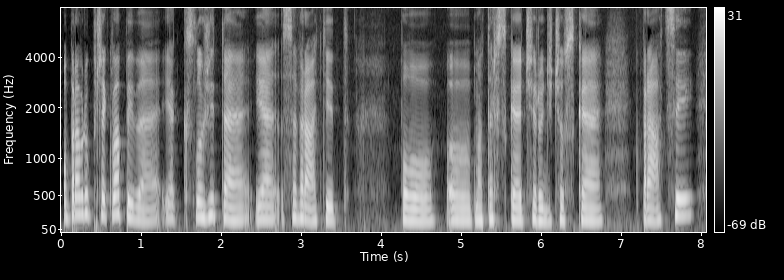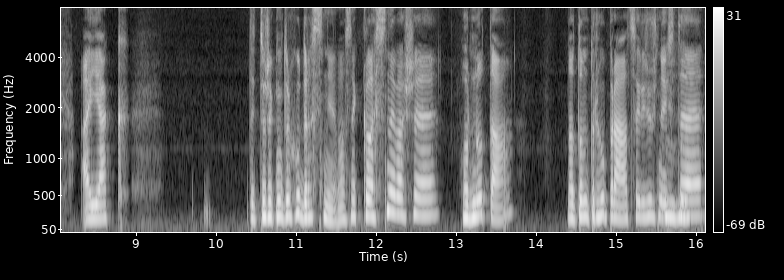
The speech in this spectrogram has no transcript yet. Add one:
opravdu překvapivé, jak složité je se vrátit po mateřské či rodičovské k práci a jak, teď to řeknu trochu drsně, vlastně klesne vaše hodnota na tom trhu práce, když už nejste mm-hmm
